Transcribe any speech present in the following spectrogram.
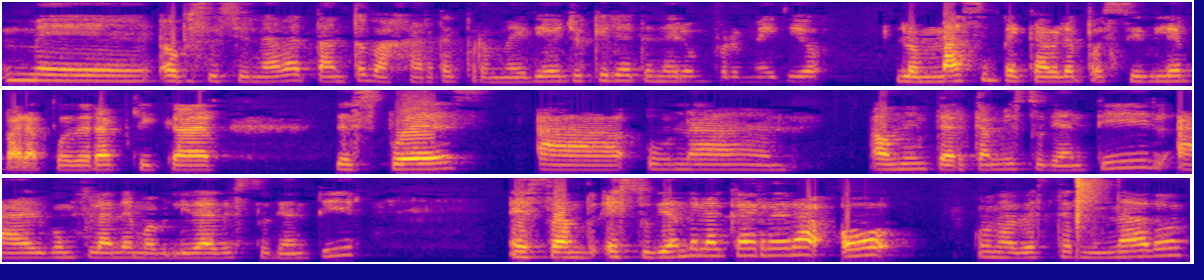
me obsesionaba tanto bajar de promedio. Yo quería tener un promedio lo más impecable posible para poder aplicar después a una a un intercambio estudiantil, a algún plan de movilidad estudiantil, estando, estudiando la carrera o una vez terminado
